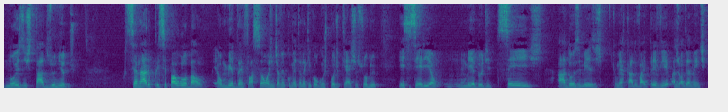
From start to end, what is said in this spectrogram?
nos Estados Unidos. O cenário principal global é o medo da inflação, a gente já vem comentando aqui com alguns podcasts sobre esse seria um, um medo de 6 a 12 meses que o mercado vai prever, mas obviamente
